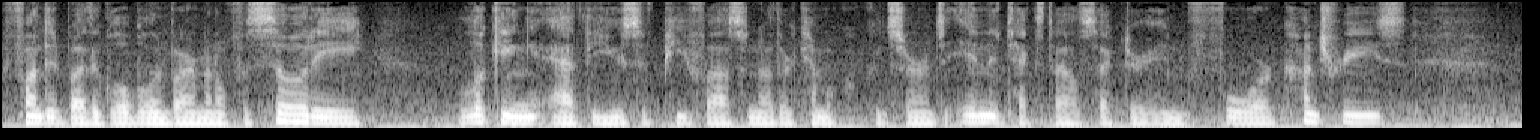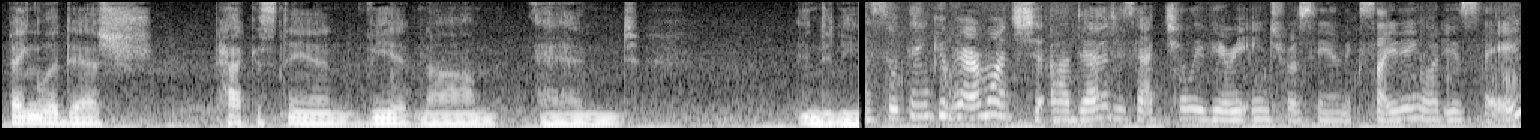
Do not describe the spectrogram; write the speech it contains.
funded by the Global Environmental Facility looking at the use of PFAS and other chemical concerns in the textile sector in four countries Bangladesh, Pakistan, Vietnam, and Indonesia. So, thank you very much. Uh, that is actually very interesting and exciting what you say.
